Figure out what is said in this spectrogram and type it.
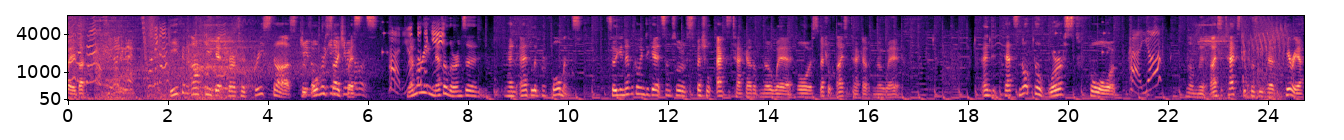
way, but even after you get her to 3 stars through oversight quests, Mamori never learns a, an ad lib performance. So you're never going to get some sort of special axe attack out of nowhere, or a special ice attack out of nowhere. And that's not the worst for um, ice attacks because we have Kiria.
